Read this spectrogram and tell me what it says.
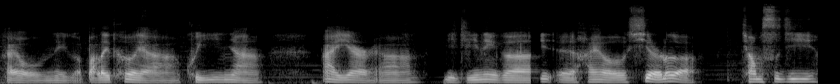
还有那个巴雷特呀、奎因呀、艾耶尔呀，以及那个呃，还有希尔勒、乔姆斯基，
